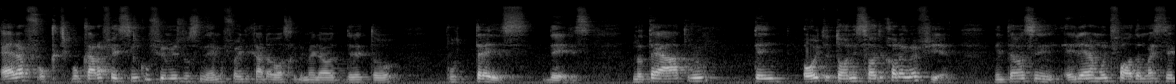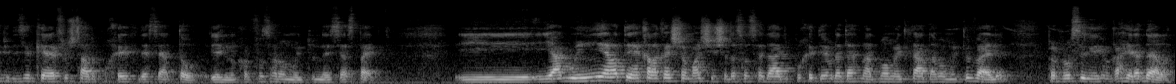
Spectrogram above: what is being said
era, tipo, o cara fez cinco filmes no cinema, foi indicado ao Oscar de melhor diretor por três deles. No teatro, tem oito tones só de coreografia. Então, assim, ele era muito foda, mas sempre dizem que ele é frustrado porque ele queria ser ator. E ele nunca funcionou muito nesse aspecto. E, e a Gwen, ela tem aquela questão machista da sociedade porque teve um determinado momento que ela estava muito velha para prosseguir com a carreira dela.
